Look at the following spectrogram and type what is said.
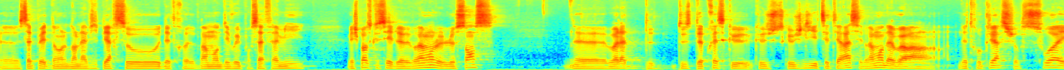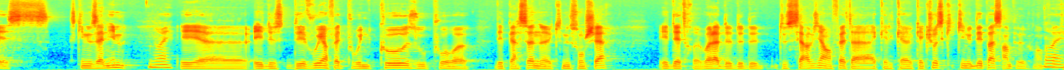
Euh, ça peut être dans, dans la vie perso, d'être vraiment dévoué pour sa famille. Mais je pense que c'est vraiment le, le sens, euh, voilà, d'après ce que, que je- ce que je lis, etc., c'est vraiment d'avoir d'être au clair sur soi et ce qui nous anime Ouais. et, euh, et de se dévouer en fait pour une cause ou pour des personnes qui nous sont chères et d'être voilà de, de, de- servir en fait à quelque, quelque chose qui, qui nous dépasse un peu quoi. Ouais.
